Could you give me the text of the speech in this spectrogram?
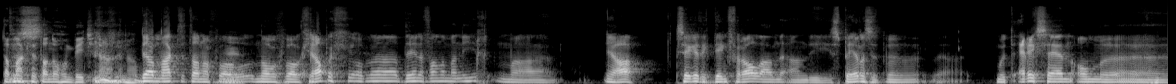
Dat Dus- maakt het dan nog een beetje aangenaam. Dat maakt het dan nog wel, nog wel grappig op, op de een of andere manier. Maar ja, ik zeg het, ik denk vooral aan, aan die spelers. Het ja, het moet erg zijn om, eh,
